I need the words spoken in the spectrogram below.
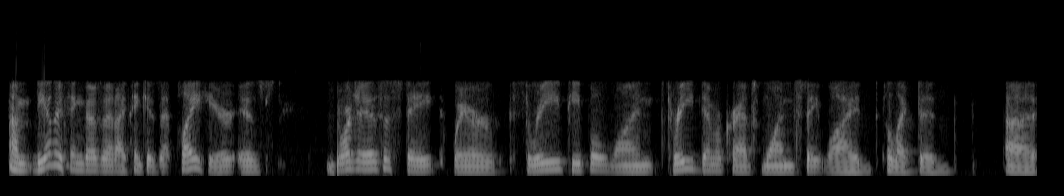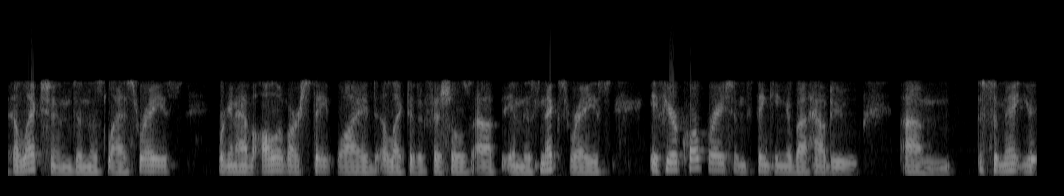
Um, the other thing, though, that I think is at play here is Georgia is a state where three people won, three Democrats won statewide elected uh, elections in this last race. We're going to have all of our statewide elected officials up in this next race. If your corporation's thinking about how to um, cement your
